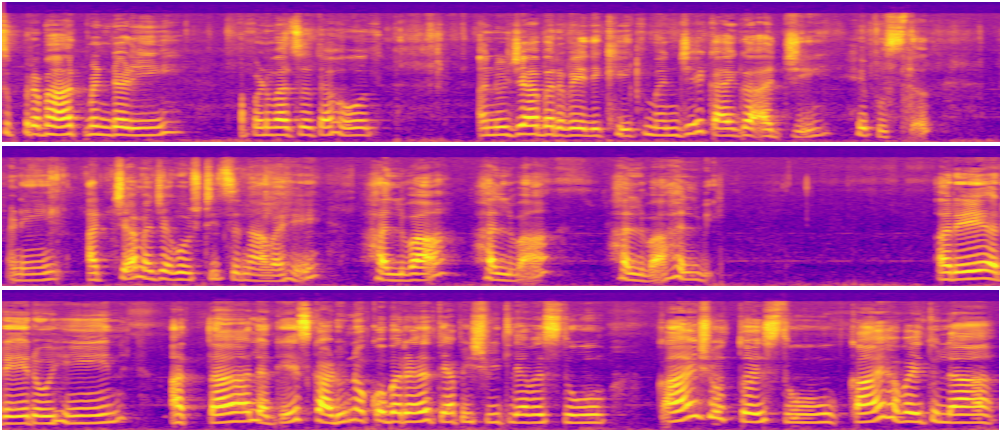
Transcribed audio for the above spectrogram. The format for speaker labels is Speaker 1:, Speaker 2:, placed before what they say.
Speaker 1: सुप्रभात मंडळी आपण वाचत आहोत अनुजा बर्वे लिखित म्हणजे काय ग आजी? हे पुस्तक. आणि आजच्या माझ्या गोष्टीचं नाव आहे हलवा हलवा हलवा हलवी. अरे अरे रोहीन आत्ता लगेच काढू नको बरं त्या पिशवीतल्या वस्तू. काय शोधतोयस तू? काय हवं आहे तुला?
